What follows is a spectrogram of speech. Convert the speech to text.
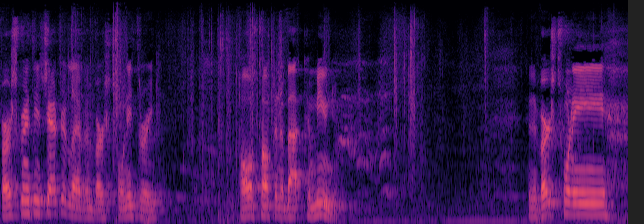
1 Corinthians chapter 11, verse 23. Paul's talking about communion. And in verse 20, let's do,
